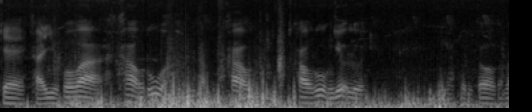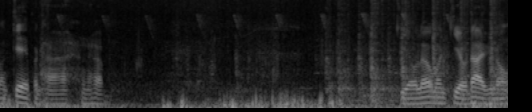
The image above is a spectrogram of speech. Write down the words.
แก้ไขอยู่เพราะว่าข้าวรั่วนะครับข้าวข้าวร่วงเยอะเลยนะครับเพื่อนก็กำลังแก้ปัญหานะครับ เกี่ยวแล้วมันเกี่ยวได้พี่น้อง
